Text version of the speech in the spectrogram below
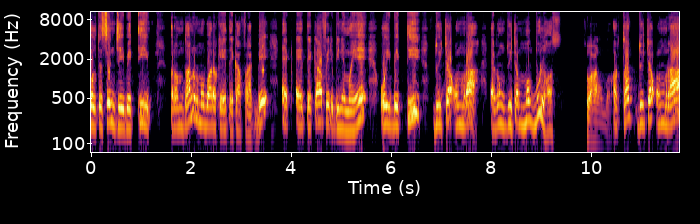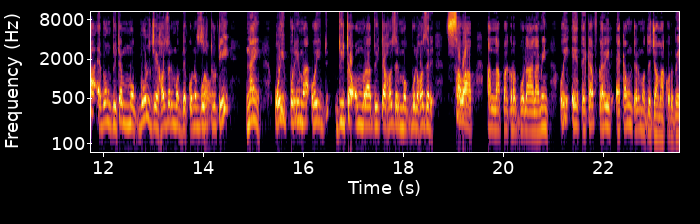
বলতেছেন যে ব্যক্তি রমজানুল মুবারকে এতেকাফ রাখবে এক এতেকাফের বিনিময়ে ওই ব্যক্তি দুইটা উমরা এবং দুইটা মকবুল হজ। অর্থাৎ দুইটা উমরা এবং দুইটা মকবুল যে হজের মধ্যে কোনো ভুল ত্রুটি নাই ওই পরিমাণ ওই দুইটা উমরা দুইটা হজের মকবুল হজের সওয়াব আল্লাহ পাক রব্বুল আলামিন ওই এতেকাফকারীর অ্যাকাউন্টের মধ্যে জমা করবে।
